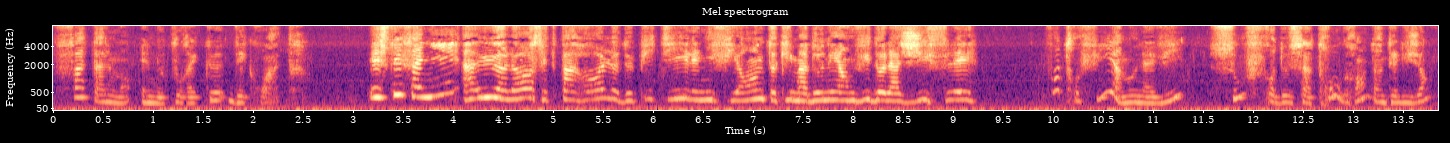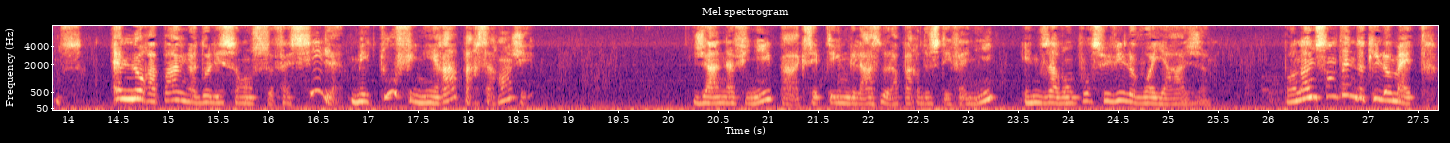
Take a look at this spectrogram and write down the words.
fatalement, elle ne pourrait que décroître. Et Stéphanie a eu alors cette parole de pitié lénifiante qui m'a donné envie de la gifler. Votre fille, à mon avis, souffre de sa trop grande intelligence. Elle n'aura pas une adolescence facile, mais tout finira par s'arranger. Jeanne a fini par accepter une glace de la part de Stéphanie, et nous avons poursuivi le voyage. Pendant une centaine de kilomètres,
